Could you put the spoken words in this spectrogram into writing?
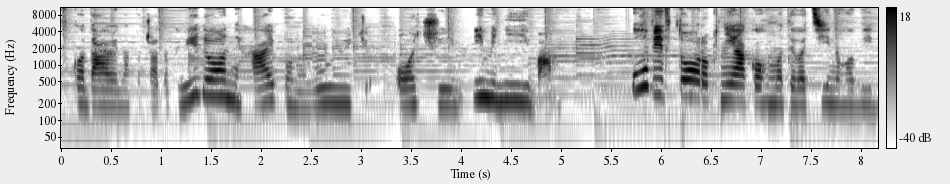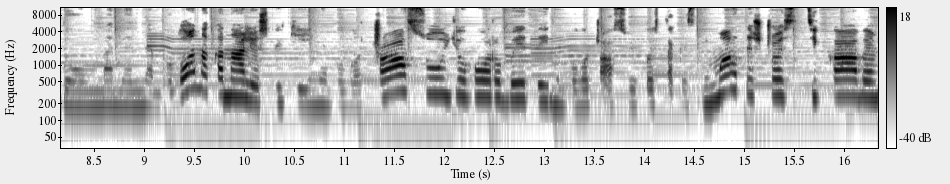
вкладаю на початок відео. Нехай помилують очі і мені, і вам. У вівторок ніякого мотиваційного відео в мене не було на каналі, оскільки і не було часу його робити, і не було часу якось так знімати щось цікаве,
